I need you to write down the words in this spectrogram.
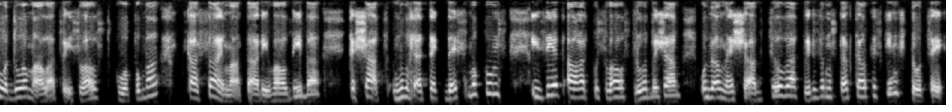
ko domā Latvijas valsts kopumā, kā saimā, tā arī valdībā, ka šāds, nu, varētu teikt, desmukums iziet ārpus valsts robežām, un vēl mēs šādu cilvēku virzam uz starptautisku institūciju.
